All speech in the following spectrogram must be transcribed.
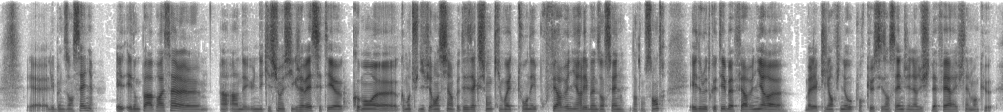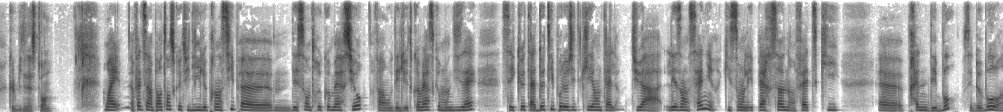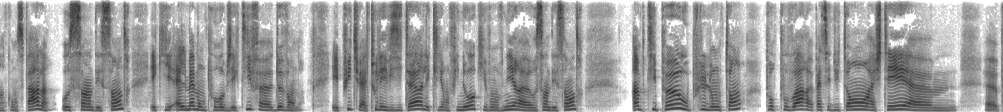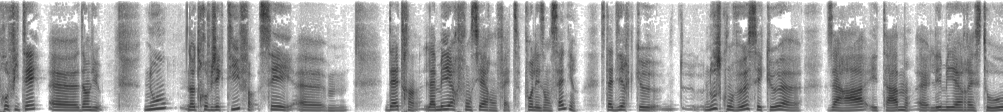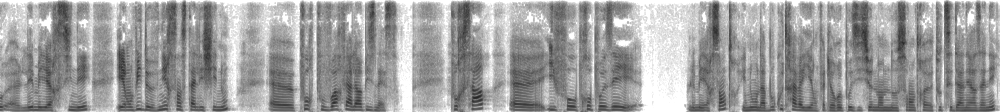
euh, les bonnes enseignes. Et, donc par rapport à ça, euh, un, une des questions aussi que j'avais, c'était comment comment tu différencies un peu tes actions qui vont être tournées pour faire venir les bonnes enseignes dans ton centre, et de l'autre côté, bah, faire venir bah, les clients finaux pour que ces enseignes génèrent du chiffre d'affaires et finalement que que le business tourne. Ouais, en fait c'est important ce que tu dis. Le principe euh, des centres commerciaux, enfin ou des lieux de commerce comme on disait, c'est que tu as deux typologies de clientèle. Tu as les enseignes, qui sont les personnes en fait qui euh, prennent des baux, c'est de beaux hein, qu'on se parle, au sein des centres et qui elles-mêmes ont pour objectif euh, de vendre. Et puis tu as tous les visiteurs, les clients finaux qui vont venir au sein des centres un petit peu ou plus longtemps pour pouvoir passer du temps, acheter, euh, euh, profiter euh, d'un lieu. Nous, notre objectif, c'est d'être la meilleure foncière en fait pour les enseignes. C'est-à-dire que nous, ce qu'on veut, c'est que Zara, Etam, les meilleurs restos, les meilleurs ciné aient envie de venir s'installer chez nous pour pouvoir faire leur business. Pour ça, il faut proposer le meilleur centre. Et nous, on a beaucoup travaillé en fait le repositionnement de nos centres euh, toutes ces dernières années.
